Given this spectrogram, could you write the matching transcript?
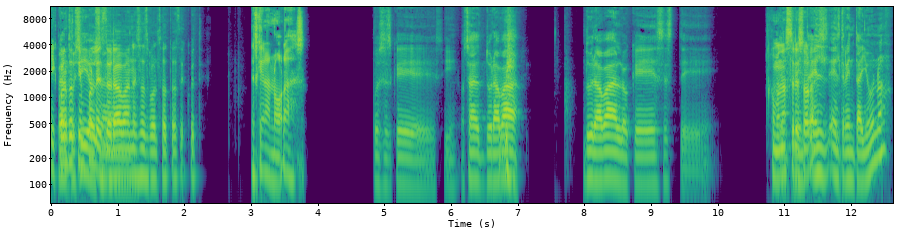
¿Y Pero, cuánto pues, tiempo les sea- duraban esas bolsotas de cohetes? Es que eran horas. Pues es que sí. O sea, duraba. duraba lo que es este. Como unas tres 30 horas. El, el 31.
